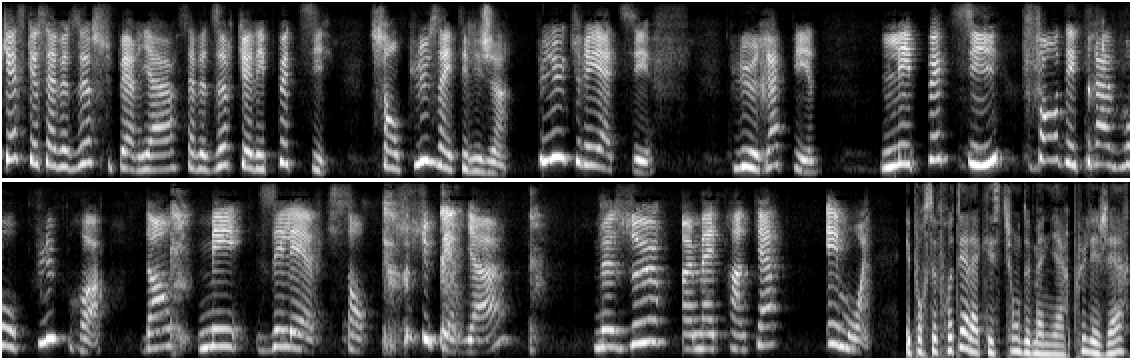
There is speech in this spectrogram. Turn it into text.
Qu'est-ce que ça veut dire supérieur? Ça veut dire que les petits sont plus intelligents, plus créatifs, plus rapides. Les petits font des travaux plus propres. Donc, mes élèves qui sont supérieurs mesurent 1m34 et moins. Et pour se frotter à la question de manière plus légère,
